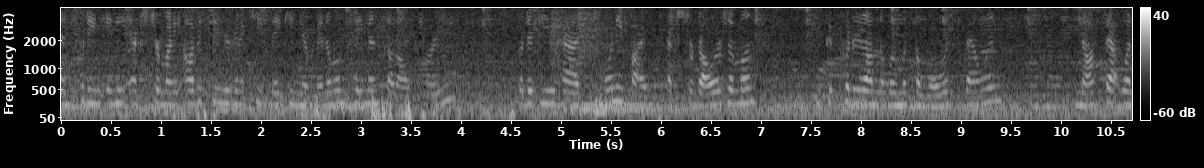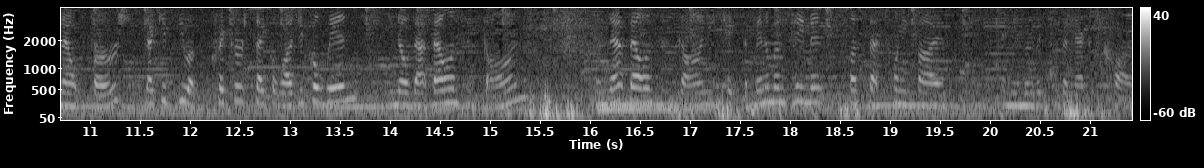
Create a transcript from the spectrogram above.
and putting any extra money. Obviously, you're going to keep making your minimum payments on all three. But if you had 25 extra dollars a month, you could put it on the one with the lowest balance. Knock that one out first. That gives you a quicker psychological win. You know that balance is gone. When that balance is gone, you take the minimum payment plus that 25 and you move it to the next card.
